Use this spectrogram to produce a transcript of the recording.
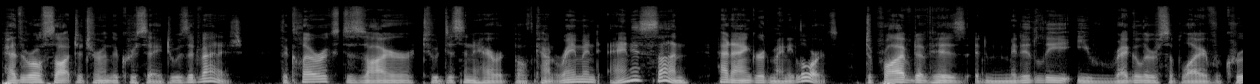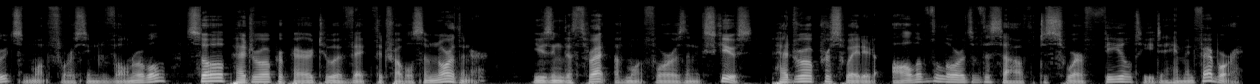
Pedro sought to turn the crusade to his advantage. The cleric's desire to disinherit both Count Raymond and his son had angered many lords. Deprived of his admittedly irregular supply of recruits, Montfort seemed vulnerable, so Pedro prepared to evict the troublesome northerner. Using the threat of Montfort as an excuse, Pedro persuaded all of the lords of the south to swear fealty to him in February.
